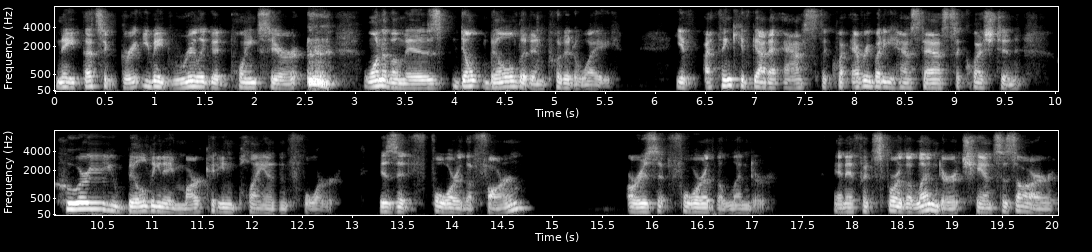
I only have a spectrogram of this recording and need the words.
Nate, that's a great. You made really good points here. One of them is don't build it and put it away. You've, I think you've got to ask the. Everybody has to ask the question: Who are you building a marketing plan for? Is it for the farm, or is it for the lender? And if it's for the lender, chances are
